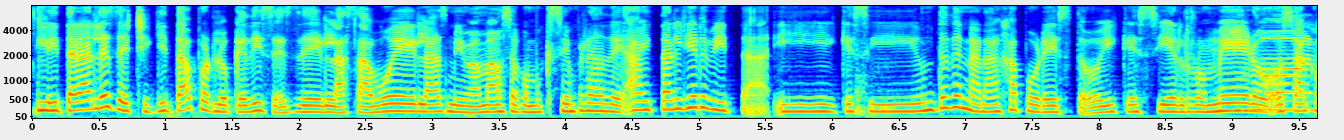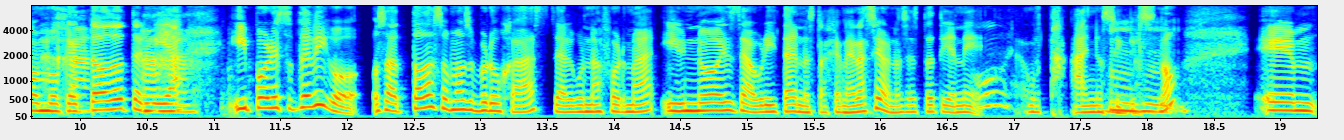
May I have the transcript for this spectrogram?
literal desde chiquita, por lo que dices, de las abuelas, mi mamá, o sea, como que siempre era de, ay, tal hierbita, y que si un té de naranja por esto, y que si el romero, o sea, como que todo tenía. Ajá. Y por eso te digo, o sea, todas somos brujas de alguna forma, y no es de ahorita de nuestra generación, o sea, esto tiene años, siglos, Ujú. ¿no? Em,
